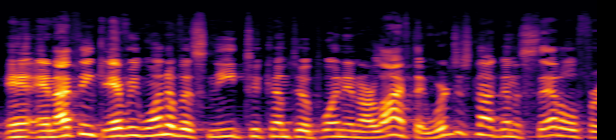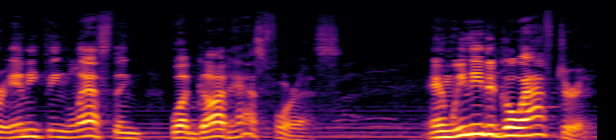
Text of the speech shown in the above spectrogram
And, and I think every one of us need to come to a point in our life that we're just not going to settle for anything less than what God has for us. And we need to go after it.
